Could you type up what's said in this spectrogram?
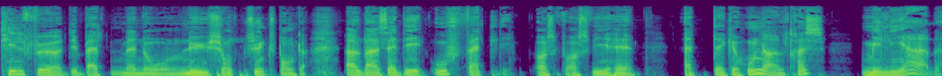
tilføre debatten med nogle nye synspunkter. Jeg vil bare sige, at det er ufatteligt, også for os, vi er her, at der kan 150 milliarder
